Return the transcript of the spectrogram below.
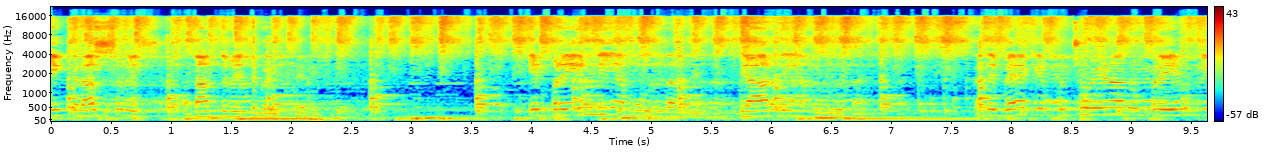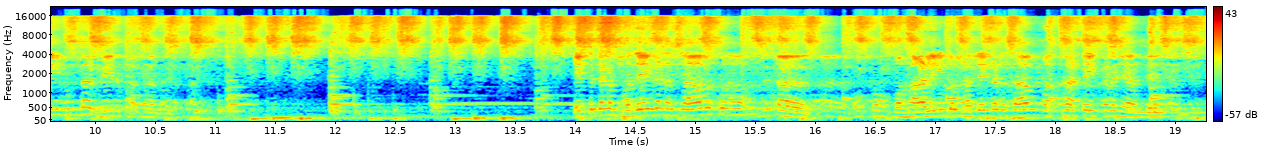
ਇੱਕ ਰਸ ਵਿੱਚ, ਆਨੰਦ ਵਿੱਚ ਬੈਠੇ ਇਹ ਪ੍ਰੇਮ ਦੀਆਂ ਮੂਰਤਾਂ ਨੇ ਪਿਆਰ ਦੀਆਂ ਮੂਰਤਾਂ ਕਦੇ ਬਹਿ ਕੇ ਪੁੱਛੋ ਇਹਨਾਂ ਨੂੰ ਪ੍ਰੇਮ ਕੀ ਹੁੰਦਾ ਫਿਰ ਪਤਾ ਲੱਗਦਾ। ਇੱਕ ਦਿਨ ਫਤਿਹਗੜ੍ਹ ਸਾਹਿਬ ਤੋਂ ਅਹ, ਉੱਥੋਂ ਮੋਹਾਲੀ ਤੋਂ ਫਤਿਹਗੜ੍ਹ ਸਾਹਿਬ ਮੱਥਾ ਟੇਕਣ ਜਾਂਦੇ ਸੀ।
